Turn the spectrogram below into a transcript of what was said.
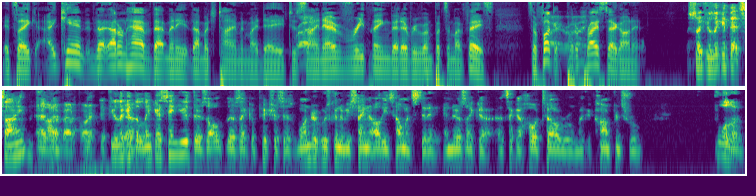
It's like I can't. I don't have that many, that much time in my day to Right. sign everything that everyone puts in my face. So fuck Right, it. Put right. a price tag on it. So if you look at that sign, uh, not a bad point. If you look Yeah. at the link I sent you, there's all there's like a picture that says, "Wonder who's going to be signing all these helmets today." And there's like a it's like a hotel room, like a conference room, full of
